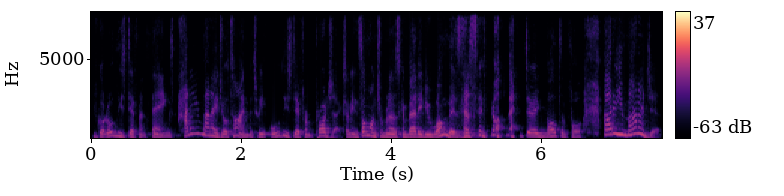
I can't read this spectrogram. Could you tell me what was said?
you've got all these different things. How do you manage your time between all these different projects? I mean, some entrepreneurs can barely do one business and you're doing multiple. How do you manage it?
